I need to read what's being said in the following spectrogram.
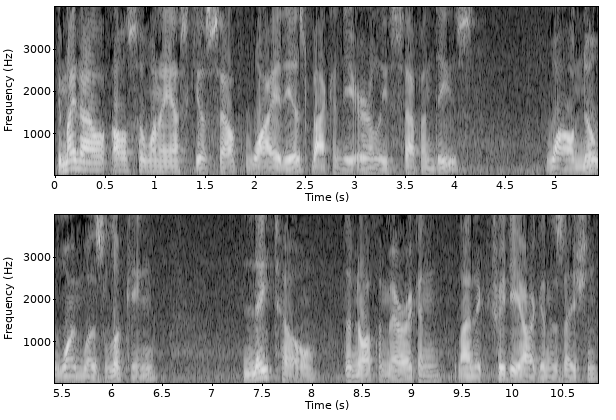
You might also want to ask yourself why it is back in the early 70s, while no one was looking, NATO, the North American Atlantic Treaty Organization,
